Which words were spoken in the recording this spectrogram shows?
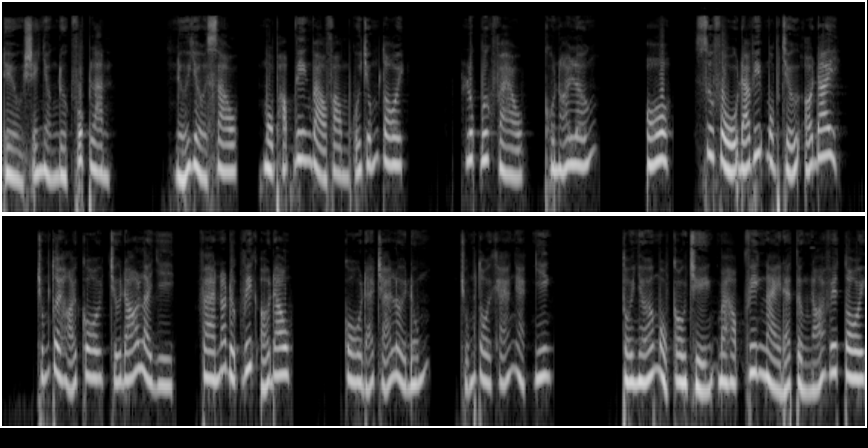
đều sẽ nhận được phúc lành. Nửa giờ sau, một học viên vào phòng của chúng tôi. Lúc bước vào, cô nói lớn, Ồ, sư phụ đã viết một chữ ở đây. Chúng tôi hỏi cô chữ đó là gì và nó được viết ở đâu. Cô đã trả lời đúng. Chúng tôi khá ngạc nhiên. Tôi nhớ một câu chuyện mà học viên này đã từng nói với tôi.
